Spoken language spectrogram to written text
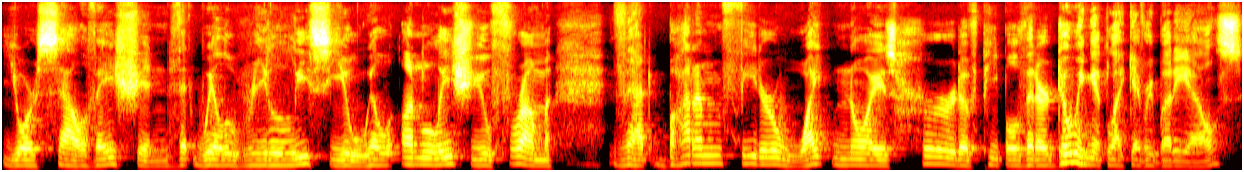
your salvation that will release you, will unleash you from that bottom feeder white noise herd of people that are doing it like everybody else.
